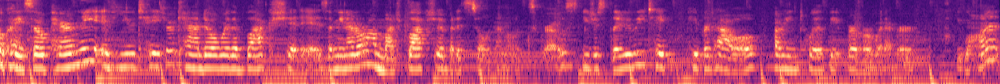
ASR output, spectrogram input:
Okay, so apparently if you take your candle where the black shit is, I mean, I don't have much black shit, but it still kind of looks gross. You just literally take paper towel, I mean toilet paper or whatever you want,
